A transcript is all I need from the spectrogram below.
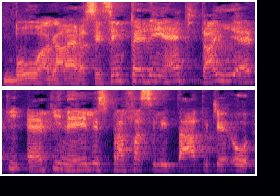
Boa, galera. Vocês sempre pedem app, tá aí, app, app neles para facilitar, porque oh,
